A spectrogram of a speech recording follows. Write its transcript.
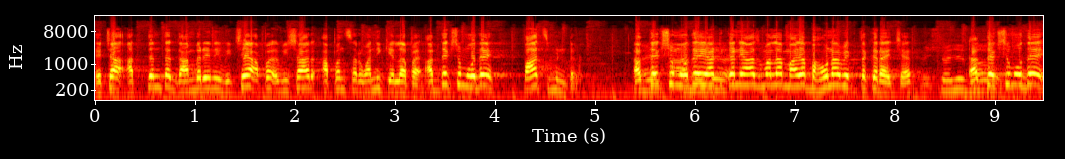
याच्या अत्यंत गांभीर्याने विषय आपण विचार आपण सर्वांनी केला पाहिजे. अध्यक्ष महोदय पाच मिनिटं. अध्यक्ष महोदय या ठिकाणी आज मला माझ्या भावना व्यक्त करायच्या आहेत. अध्यक्ष महोदय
